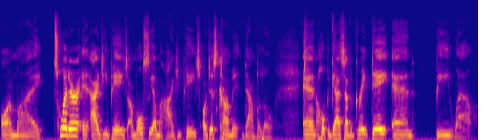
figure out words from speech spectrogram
on my Twitter and IG page. I'm mostly on my IG page, or just comment down below. And I hope you guys have a great day and be well.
